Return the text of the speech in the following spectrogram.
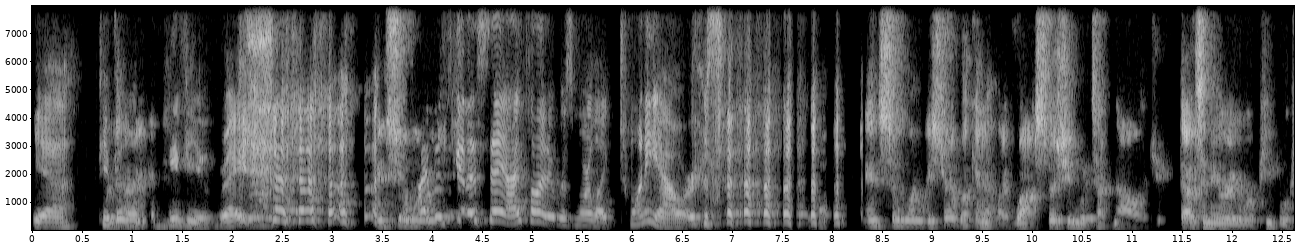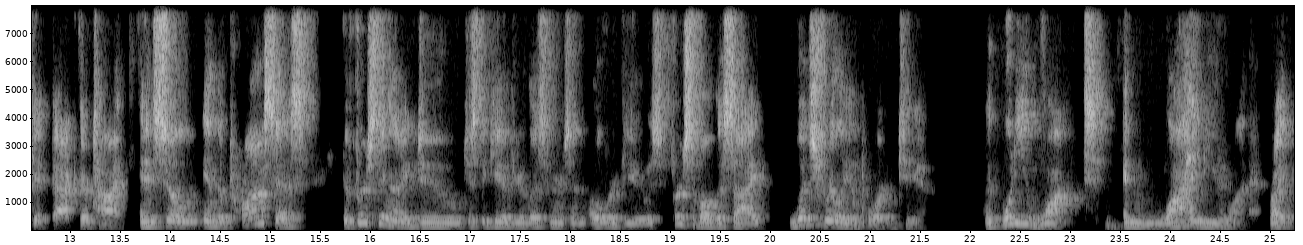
Yeah. People won't believe you, right? and so I was going to say, I thought it was more like 20 hours. and so when we start looking at like, wow, especially with technology, that's an area where people get back their time. And so in the process, the first thing that I do, just to give your listeners an overview, is first of all, decide what's really important to you. Like, what do you want and why do you want it? Right?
